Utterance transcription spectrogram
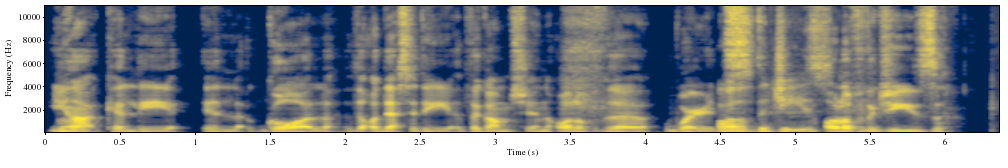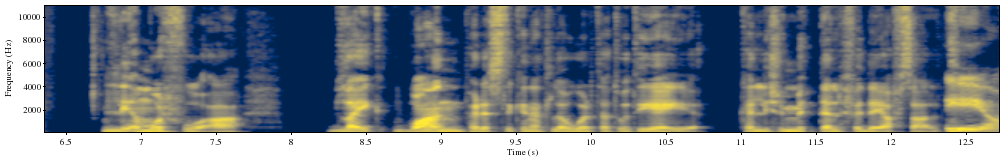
jiena kelli l-gall, the audacity, the gumption, all of the words. All of the G's. All of the G's. Li immur fuqha, like, one, peress li kienet l-ewwel tattoo tiegħi, kelli xi mitt elf idea f'salt. Ija.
